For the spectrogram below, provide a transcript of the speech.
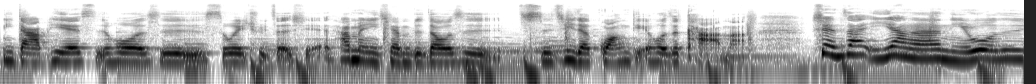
你打 PS 或者是 Switch 这些，他们以前不是都是实际的光碟或者卡嘛？现在一样啊，你如果是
